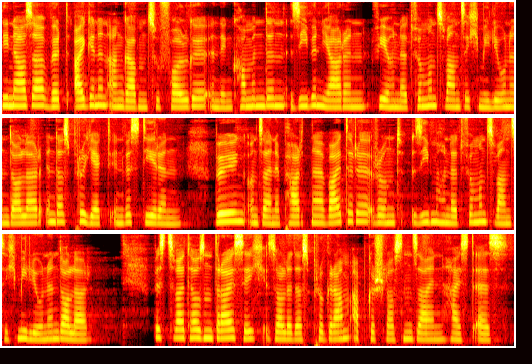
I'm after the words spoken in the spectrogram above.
Die NASA wird eigenen Angaben zufolge in den kommenden sieben Jahren 425 Millionen Dollar in das Projekt investieren, Boeing und seine Partner weitere rund 725 Millionen Dollar. Bis 2030 solle das Programm abgeschlossen sein, heißt es.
